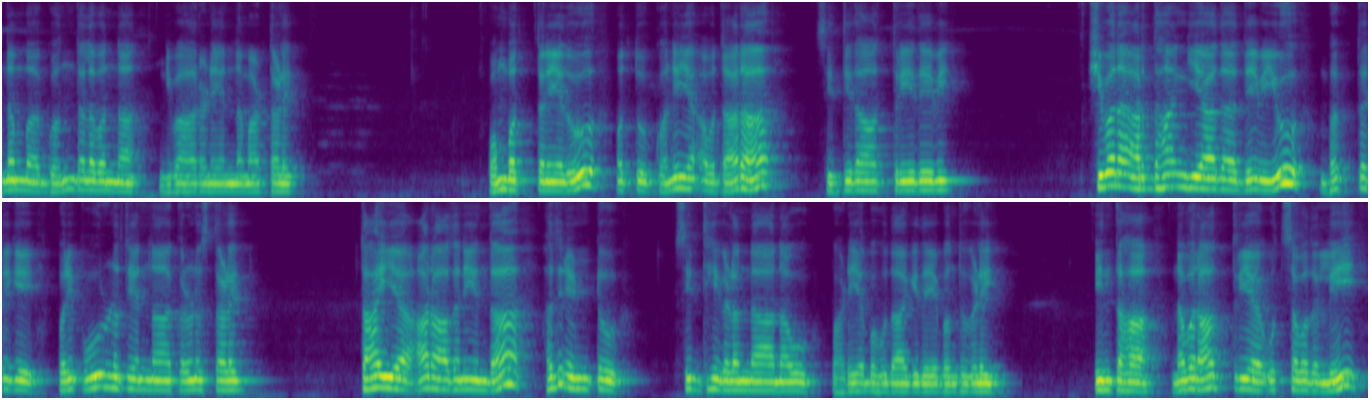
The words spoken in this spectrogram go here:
ನಮ್ಮ ಗೊಂದಲವನ್ನು ನಿವಾರಣೆಯನ್ನು ಮಾಡ್ತಾಳೆ. ಒಂಬತ್ತನೆಯದು ಮತ್ತು ಕೊನೆಯ ಅವತಾರ ಸಿದ್ಧಿದಾತ್ರಿ ದೇವಿ ಶಿವನ ಅರ್ಧಾಂಗಿಯಾದ ದೇವಿಯು ಭಕ್ತರಿಗೆ ಪರಿಪೂರ್ಣತೆಯನ್ನು ಕರುಣಿಸ್ತಾಳೆ. ತಾಯಿಯ ಆರಾಧನೆಯಿಂದ ಹದಿನೆಂಟು ಸಿದ್ಧಿಗಳನ್ನು ನಾವು ಪಡೆಯಬಹುದಾಗಿದೆ ಬಂಧುಗಳೇ. ಇಂತಹ ನವರಾತ್ರಿಯ ಉತ್ಸವದಲ್ಲಿ,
